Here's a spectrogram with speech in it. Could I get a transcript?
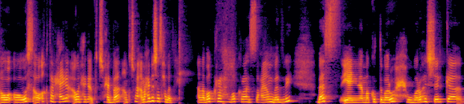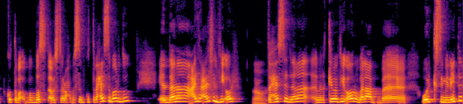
هو هو بص هو أكتر حاجة أول حاجة كنتش بحبها أنا بحب... ما بحبش أصحى بدري. أنا بكره بكره الصحيان بدري. بس يعني لما كنت بروح وبروح الشركة كنت بتبسط قوي الصراحة. بس كنت بحس برضو إن أنا عارف عارف ال VR آه. تحس إن أنا مركبة VR وبلعب work simulator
